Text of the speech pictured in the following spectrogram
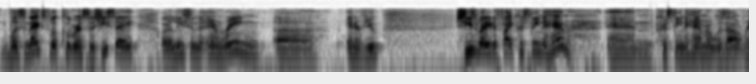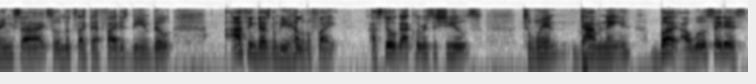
what's next for Claressa? she say, or at least in the in ring uh interview, she's ready to fight Christina Hammer and Christina Hammer was out ringside, so it looks like that fight is being built. I think that's gonna be a hell of a fight. I still got Claressa Shields to win, dominating. But I will say this.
